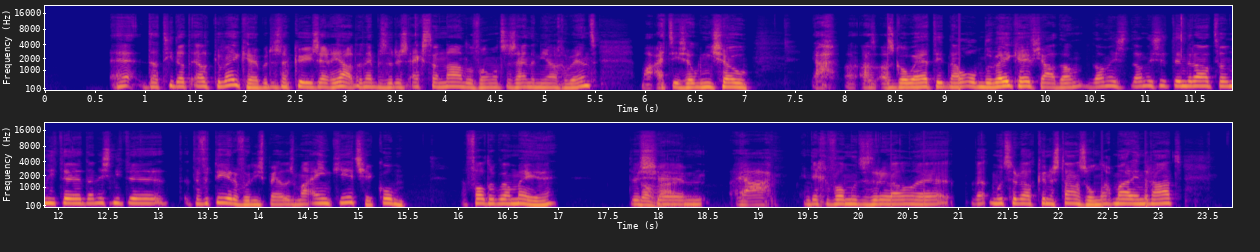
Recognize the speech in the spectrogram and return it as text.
hè, dat die dat elke week hebben. Dus dan kun je zeggen, ja, dan hebben ze er dus extra nadeel van, want ze zijn er niet aan gewend. Maar het is ook niet zo, ja, als, als Go Ahead dit nou om de week heeft, ja, dan, dan, is, dan is het inderdaad wel niet, uh, dan is niet te, te verteren voor die spelers. Maar één keertje, kom. Dat valt ook wel mee, hè. Dus um, ja, in dit geval moeten ze er wel, uh, wel, moeten ze er wel kunnen staan zondag. Maar inderdaad,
